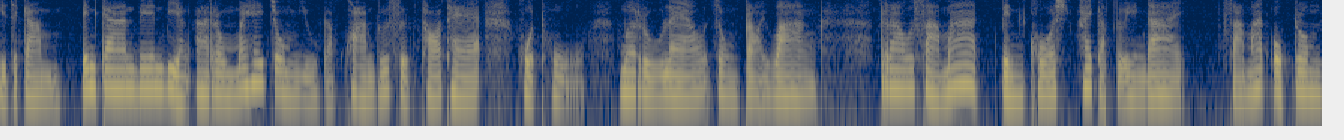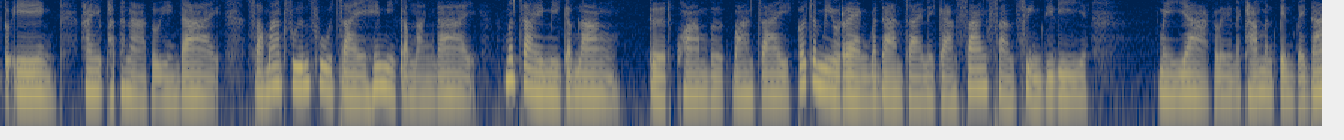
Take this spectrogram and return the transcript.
กิจกรรม เป็นการเบนเบี่ยงอารมณ์ไม่ให้จมอยู่กับความรู้สึกท้อแท้ หดหู่ เมื่อรู้แล้วจงปล่อยวาง เราสามารถเป็นโค้ชให้กับตัวเองได้ สามารถอบรมตัวเองให้พัฒนาตัวเองได้ สามารถฟื้นฟูใจให้มีกำลังได้ เมื่อใจมีกำลังเกิดความเบิกบานใจก็จะมีแรงบันดาลใจในการสร้างสารรค์สิ่งดีๆ ไม่ยากเลยนะคะ มันเป็นไปได้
